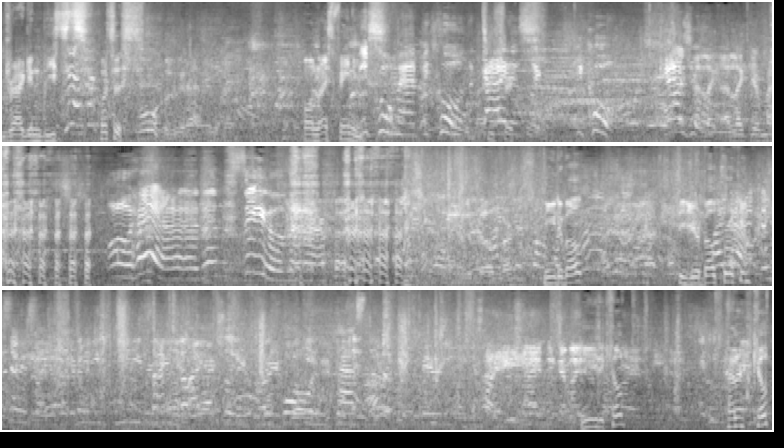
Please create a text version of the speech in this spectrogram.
Dragon beasts. What's this? oh, nice at that. Oh, nice Be cool, man. Be cool. The guy is like, be cool. Casually. I like your mask. Oh, hey, I didn't see you there. the bell burn. Need a belt? Is your belt oh, broken? I know. Wait, seriously, it's like a mini, mini reunion. I actually was walking past the ferry. You need a kilt? Hunter, kilt?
